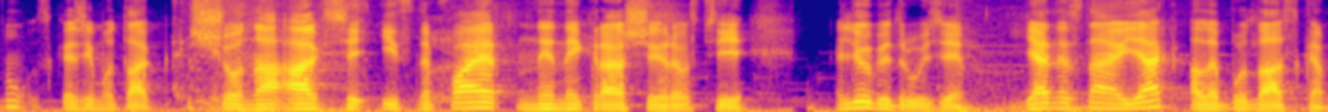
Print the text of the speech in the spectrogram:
ну, скажімо так, що на Аксі і Snapfire не найкращі гравці. Любі друзі, я не знаю як, але будь ласка.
